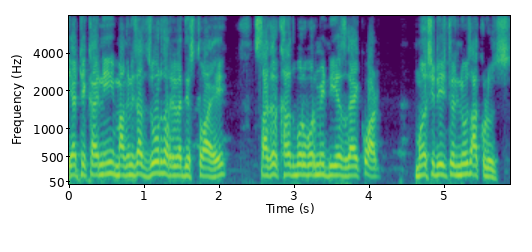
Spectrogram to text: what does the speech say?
या ठिकाणी मागणीचा जोर धरलेला दिसतो आहे. सागर खात बरोबर मी D S Gaikwad. Maharshi digital news Akluj.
